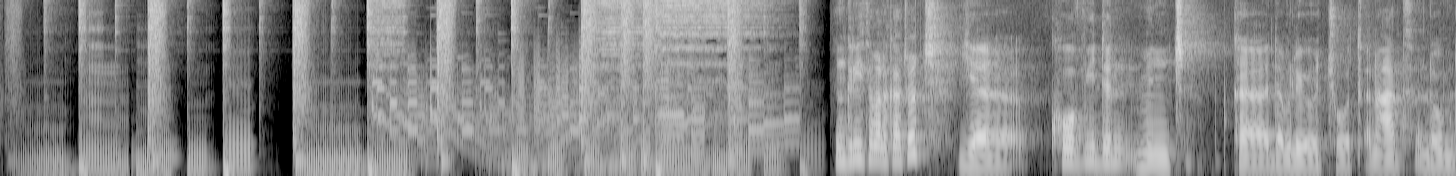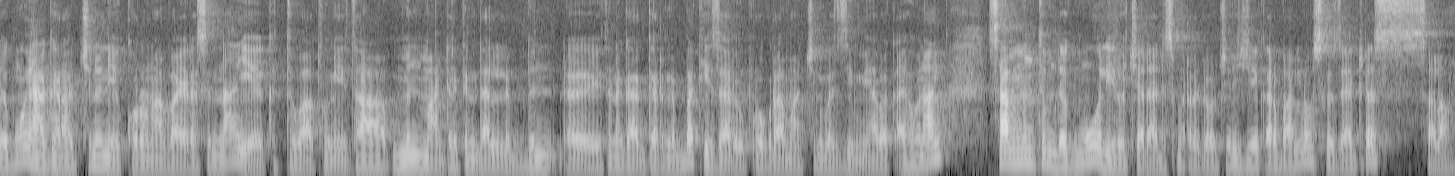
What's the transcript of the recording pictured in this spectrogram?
እንግዲህ ተመልካቾች የኮቪድን ምንጭ ከ WHO ጥናት እንዲሁም ደግሞ የሀገራችንን የኮሮና ቫይረስ እና የክትባት ሁኔታ ምን ማድረግ እንዳለብን የተነጋገርንበት የዛሬው ፕሮግራማችን በዚህ የሚያበቃ ይሆናል። ሳምንትም ደግሞ ሌሎች አዳዲስ መረጃዎችን ይዤ እቀርባለሁ። እስከዚያ ድረስ ሰላም።.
